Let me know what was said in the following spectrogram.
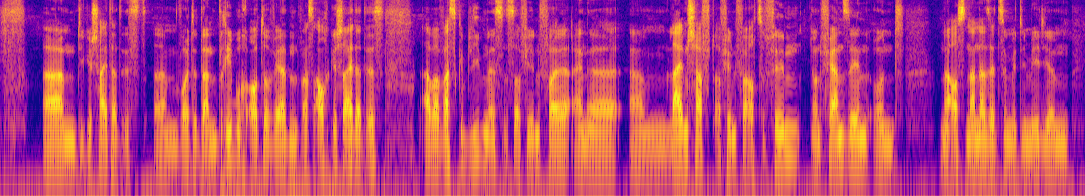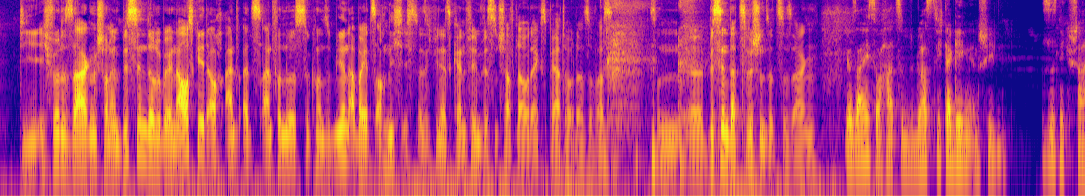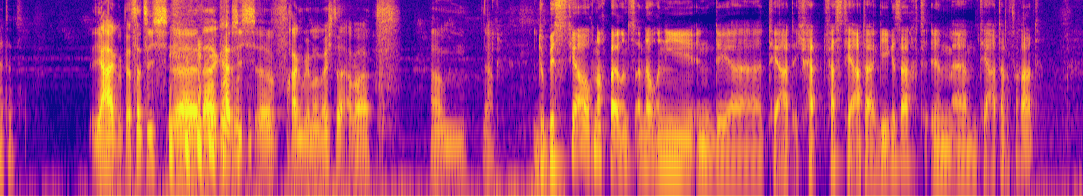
ähm, die gescheitert ist, ähm, wollte dann Drehbuchautor werden, was auch gescheitert ist. Aber was geblieben ist, ist auf jeden Fall eine ähm, Leidenschaft, auf jeden Fall auch zu Filmen und Fernsehen und eine Auseinandersetzung mit dem Medium, die, ich würde sagen, schon ein bisschen darüber hinausgeht, auch ein, als einfach nur es zu konsumieren, aber jetzt auch nicht, ich, also ich bin jetzt kein Filmwissenschaftler oder Experte oder sowas, so ein äh, bisschen dazwischen sozusagen. Ja, sei nicht so hart, du hast dich dagegen entschieden. Es ist nicht gescheitert. Ja, gut, das ist natürlich, äh, da kann ich äh, fragen, wie man möchte, aber ähm, ja. Du bist ja auch noch bei uns an der Uni in der Theater, ich hatte fast Theater AG gesagt, im ähm, Theaterreferat.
